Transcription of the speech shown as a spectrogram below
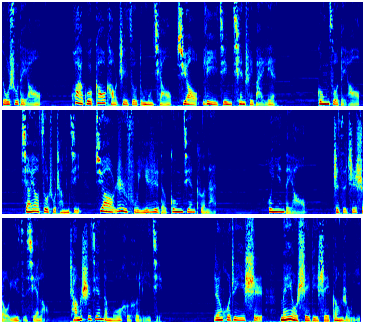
读书得熬。跨过高考这座独木桥，需要历经千锤百炼；工作得熬，想要做出成绩，需要日复一日的攻坚克难；婚姻得熬，执子之手，与子偕老，长时间的磨合和理解。人活这一世，没有谁比谁更容易，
